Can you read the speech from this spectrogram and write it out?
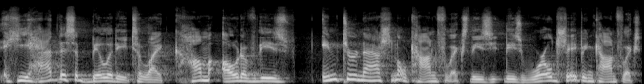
he had this ability to like come out of these international conflicts, these these world shaping conflicts,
